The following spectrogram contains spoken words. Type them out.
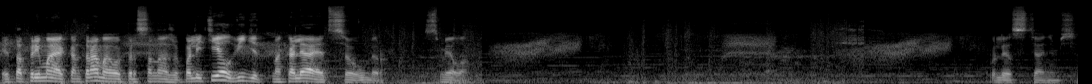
Это прямая контра моего персонажа. Полетел, видит, накаляет, все, умер. Смело. В лес стянемся.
